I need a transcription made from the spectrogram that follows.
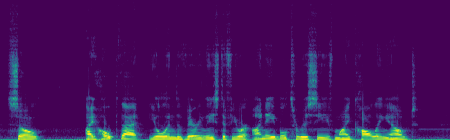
So I hope that you'll, in the very least, if you are unable to receive my calling out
